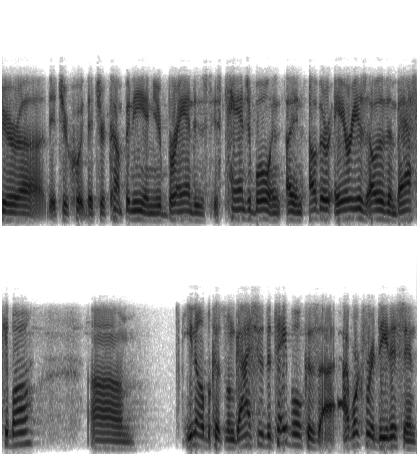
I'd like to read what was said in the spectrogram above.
your uh, that your that your company and your brand is is tangible in, in other areas other than basketball. Um, you know, because when guys sit at the table, because I, I work for Adidas and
